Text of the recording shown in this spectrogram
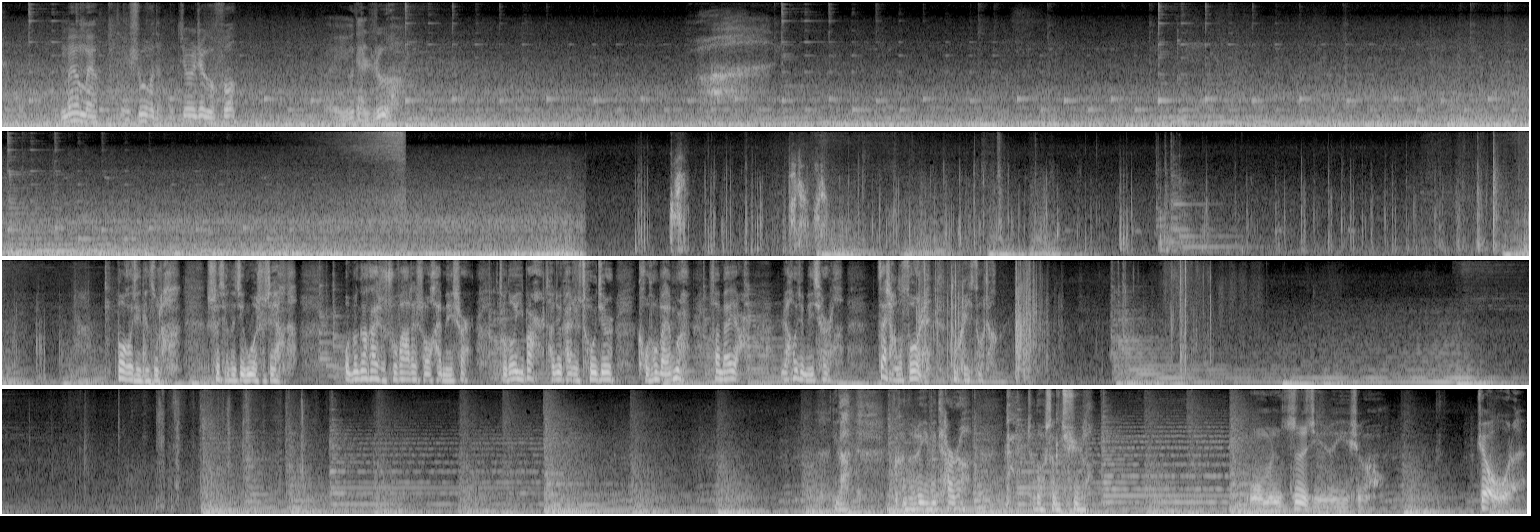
没有没有，挺舒服的，就是这个风，有点热。报告，景天组长，事情的经过是这样的：我们刚开始出发的时候还没事儿，走到一半他就开始抽筋、口吐白沫、翻白眼，然后就没气儿了。在场的所有人都可以作证。你看，可能是因为天热，生蛆了。我们自己的医生叫过来。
